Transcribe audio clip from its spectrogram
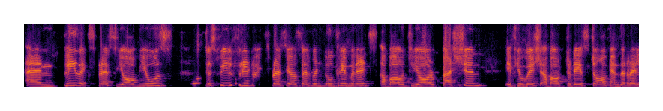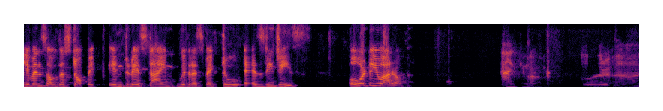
And please express your views. Just feel free to express yourself in two, three minutes about your passion, if you wish, about today's talk and the relevance of this topic in today's time with respect to SDGs. Over to you, Arav. Thank you, ma'am, for uh,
